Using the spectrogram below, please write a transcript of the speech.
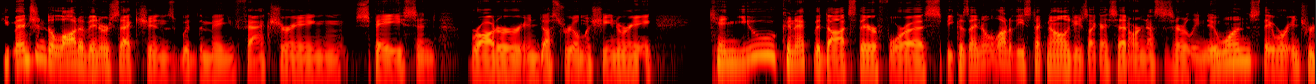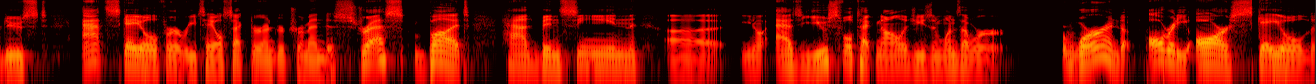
You mentioned a lot of intersections with the manufacturing space and broader industrial machinery. Can you connect the dots there for us? Because I know a lot of these technologies, like I said, aren't necessarily new ones. They were introduced at scale for a retail sector under tremendous stress, but had been seen, uh, you know, as useful technologies and ones that were were and already are scaled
